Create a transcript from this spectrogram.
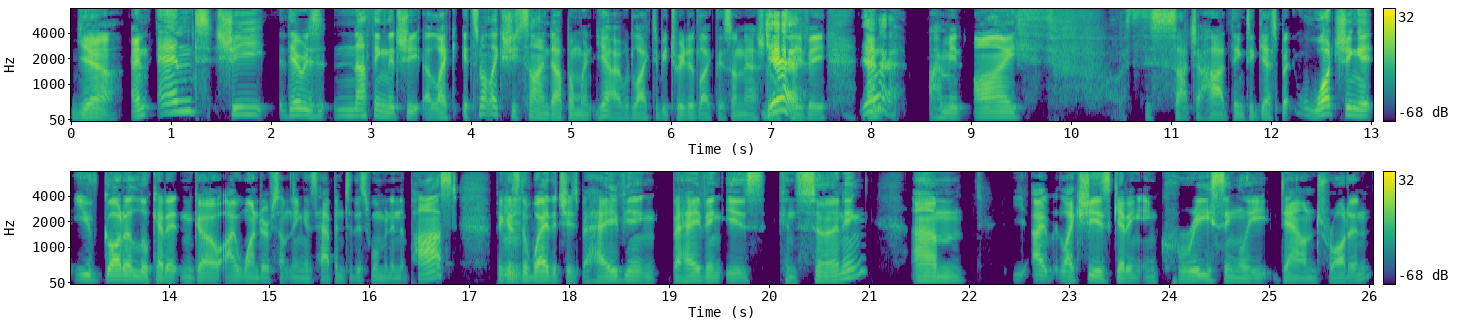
Yeah, and and she there is nothing that she uh, like. It's not like she signed up and went, "Yeah, I would like to be treated like this on national Yeah. TV." And I mean, I th- this is such a hard thing to guess, but watching it, you've got to look at it and go, "I wonder if something has happened to this woman in the past," because Mm. the way that she's behaving behaving is concerning. Um, I like she is getting increasingly downtrodden.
